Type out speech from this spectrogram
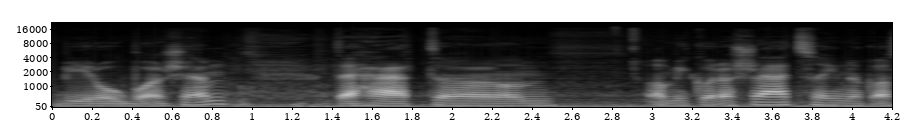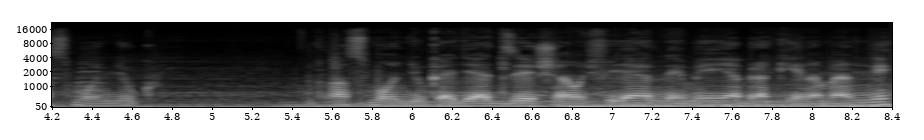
bírókban sem. Tehát uh, amikor a srácainknak azt mondjuk, azt mondjuk egy edzésen, hogy figyelj, ennél mélyebbre kéne menni,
